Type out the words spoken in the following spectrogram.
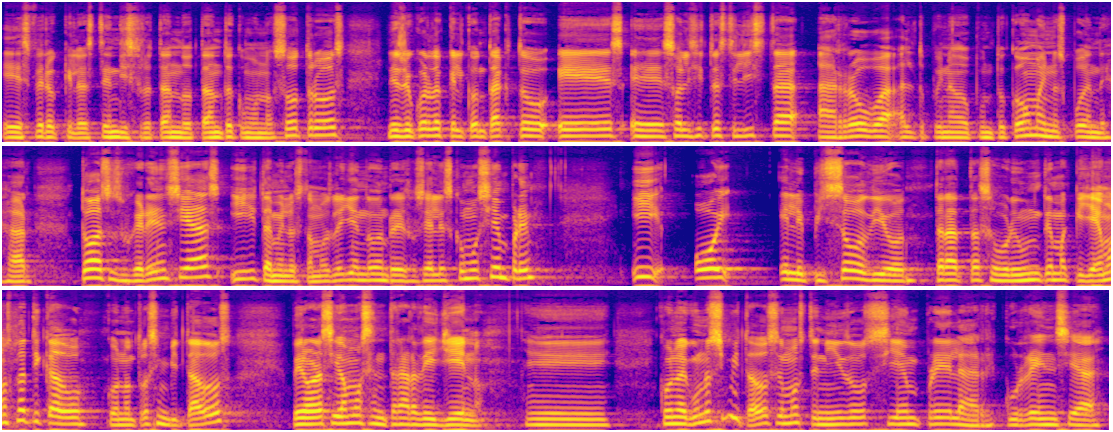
Eh, espero que lo estén disfrutando tanto como nosotros. Les recuerdo que el contacto es eh, solicitoestilista.com y nos pueden dejar todas sus sugerencias y también lo estamos leyendo en redes sociales como siempre. Y hoy el episodio trata sobre un tema que ya hemos platicado con otros invitados, pero ahora sí vamos a entrar de lleno. Eh, con algunos invitados hemos tenido siempre la recurrencia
